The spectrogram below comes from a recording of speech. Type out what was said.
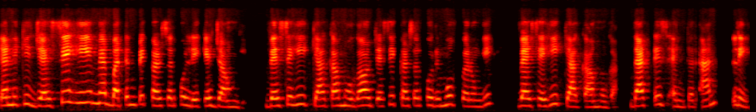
यानी कि जैसे ही मैं बटन पे कर्सर को लेके जाऊँगी, वैसे ही क्या काम होगा और जैसे ही कर्सर को रिमूव करूँगी, वैसे ही क्या काम होगा। That is enter and leave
